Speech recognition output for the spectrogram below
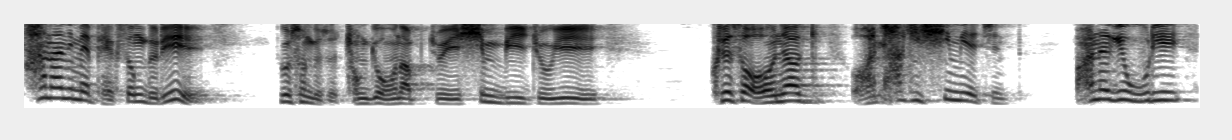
하나님의 백성들이 이거 선교서 종교 혼합주의, 신비주의, 그래서 언약이, 언약이 희미해진, 만약에 우리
